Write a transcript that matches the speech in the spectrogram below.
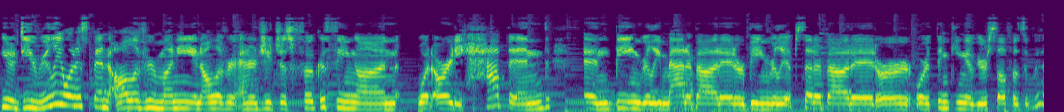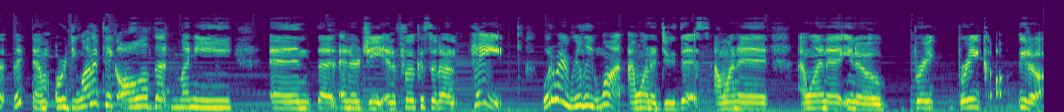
you know, do you really want to spend all of your money and all of your energy just focusing on what already happened and being really mad about it or being really upset about it or, or thinking of yourself as a victim? Or do you want to take all of that money and that energy and focus it on, hey, what do I really want? I want to do this. I want to, I want to, you know, break, break, you know,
